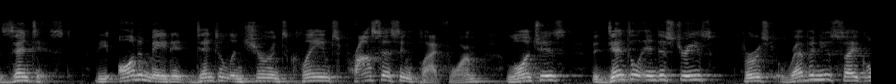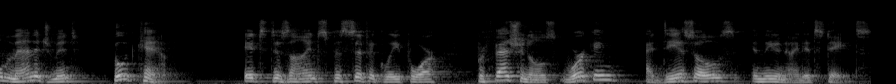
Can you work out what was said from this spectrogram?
Zentist, the automated dental insurance claims processing platform, launches the dental industry's first revenue cycle management boot camp. It's designed specifically for professionals working at DSOs in the United States.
